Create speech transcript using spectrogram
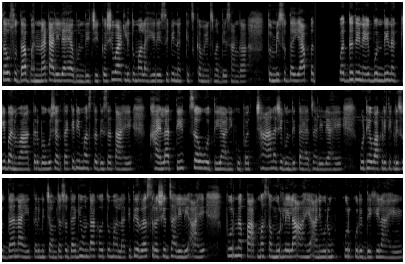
चवसुद्धा भन्नाट आलेली आहे या बुंदीची. कशी वाटली तुम्हाला ही रेसिपी नक्कीच कमेंट्समध्ये सांगा. तुम्हीसुद्धा या पद्ध पद्धतीने बुंदी नक्की बनवा. तर बघू शकता किती मस्त दिसत आहे. खायला तीच चव होती आणि खूपच छान अशी बुंदी तयार झालेली आहे. कुठे वाकडी तिकडीसुद्धा नाही तर मी चमचासुद्धा घेऊन दाखवतो तुम्हाला. किती रसरशीत झालेली आहे. पूर्ण पाक मस्त मुरलेला आहे आणि वरून कुरकुरीत देखील आहे.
